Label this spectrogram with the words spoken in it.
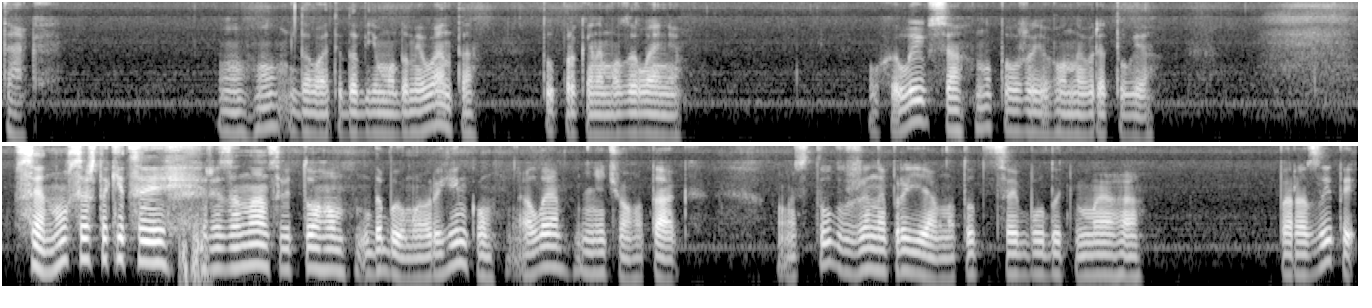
Так. Угу. Давайте доб'ємо домівента. Тут прокинемо зелені. Ухилився, ну то вже його не врятує. Все, ну все ж таки цей резонанс від того добив мою регінку, але нічого. Так. Ось тут вже неприємно. Тут це будуть мега паразити,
